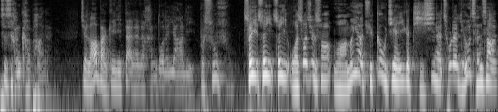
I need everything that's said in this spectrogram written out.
这是很可怕的。就老板给你带来了很多的压力，不舒服。所以，所以，所以我说就是说，我们要去构建一个体系呢，除了流程上、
